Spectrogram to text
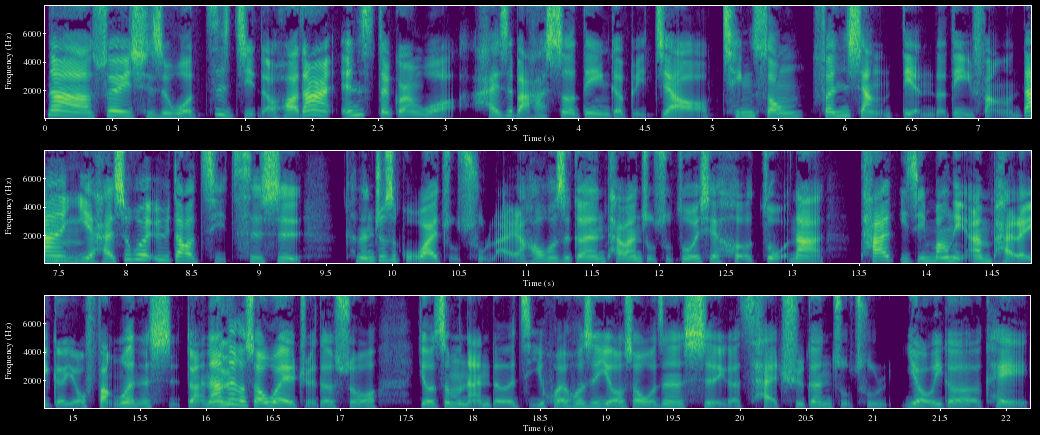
那所以其实我自己的话，当然 Instagram 我还是把它设定一个比较轻松分享点的地方，但也还是会遇到几次是可能就是国外主厨来，然后或是跟台湾主厨做一些合作，那。他已经帮你安排了一个有访问的时段，那那个时候我也觉得说有这么难得的机会，或是有时候我真的试了一个菜去跟主厨有一个可以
